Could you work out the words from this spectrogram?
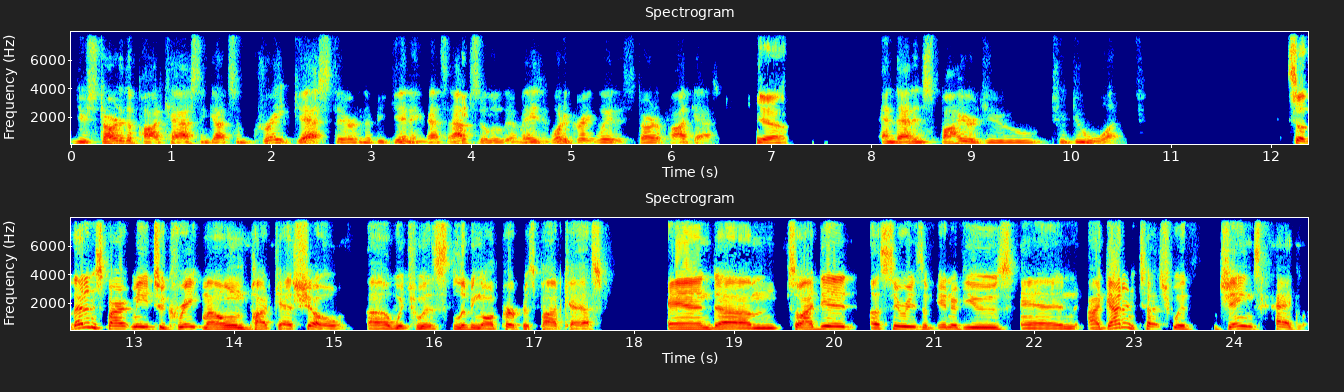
you started the podcast and got some great guests there in the beginning. That's absolutely amazing. What a great way to start a podcast. Yeah. And that inspired you to do what? So that inspired me to create my own podcast show, uh, which was Living on Purpose podcast. And um, so I did a series of interviews and I got in touch with James Hagler,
